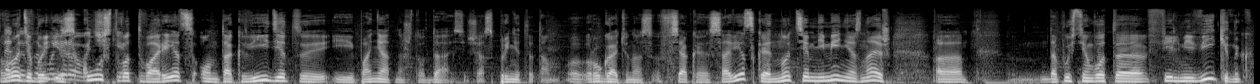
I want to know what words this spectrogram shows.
вроде бы искусство, творец, он так видит, и понятно, что да, сейчас принято там э, ругать у нас всякое советское, но тем не менее, знаешь, э, допустим, вот э, в фильме «Викинг»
